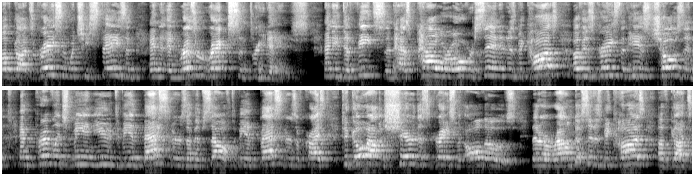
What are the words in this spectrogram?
of God's grace in which he stays and, and, and resurrects in three days and he defeats and has power over sin. It is because of his grace that he has chosen and privileged me and you to be ambassadors of himself, to be ambassadors of Christ, to go out and share this grace with all those that are around us. It is because of God's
